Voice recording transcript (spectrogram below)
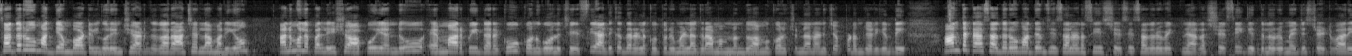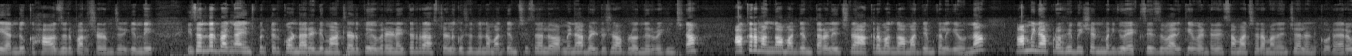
సదరు మద్యం బాటిల్ గురించి అడగగా రాచర్ల మరియు అనుమలపల్లి షాపు యందు ఎంఆర్పి ధరకు కొనుగోలు చేసి అధిక ధరలకు తురిమిళ్ళ గ్రామం నందు అమ్ముకొనుచున్నానని చెప్పడం జరిగింది. అంతటా సదరు మద్యం సీసాలను సీజ్ చేసి సదరు వ్యక్తిని అరెస్ట్ చేసి గిద్దలూరు మెజిస్ట్రేట్ వారి అందుకు హాజరుపరచడం జరిగింది. ఈ సందర్భంగా ఇన్స్పెక్టర్ కొండారెడ్డి మాట్లాడుతూ ఎవరైనా ఇతర రాష్ట్రాలకు చెందిన మద్యం సీసాలు అమ్మినా బెల్ట్ షాపులో నిర్వహించిన అక్రమంగా మద్యం తరలించిన అక్రమంగా మద్యం కలిగి ఉన్న అమ్మిన ప్రొహిబిషన్ మరియు ఎక్సైజ్ వారికి వెంటనే సమాచారం అందించాలని కోరారు.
